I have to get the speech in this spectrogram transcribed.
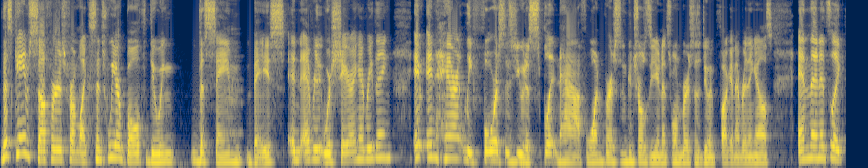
this game suffers from like since we are both doing the same base and every we're sharing everything, it inherently forces you to split in half. One person controls the units, one person is doing fucking everything else. And then it's like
